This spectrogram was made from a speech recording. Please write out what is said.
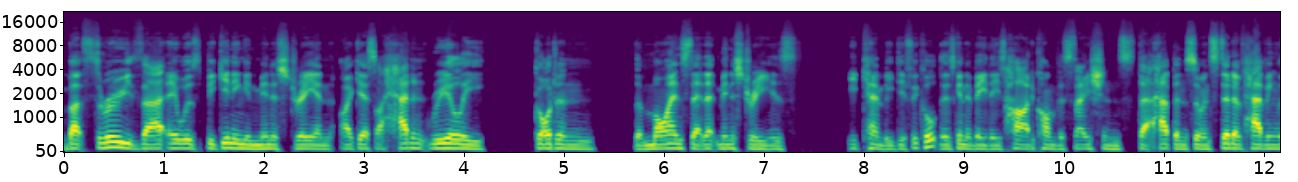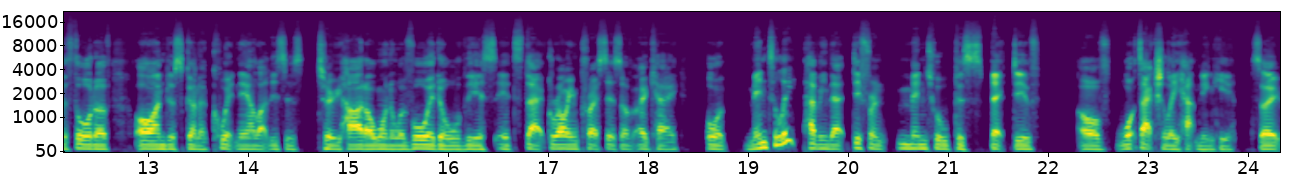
But through that, it was beginning in ministry, and I guess I hadn't really gotten the mindset that ministry is. It can be difficult. There's going to be these hard conversations that happen. So instead of having the thought of, oh, I'm just going to quit now, like this is too hard, I want to avoid all this, it's that growing process of, okay, or mentally having that different mental perspective of what's actually happening here. So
